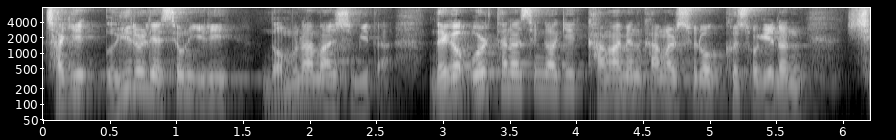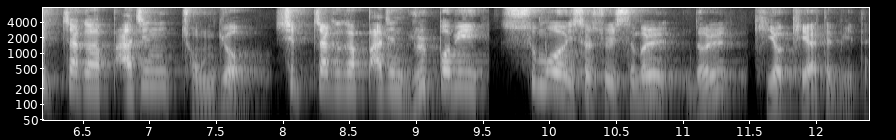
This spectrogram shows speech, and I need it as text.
자기 의를 내세우는 일이 너무나 많습니다. 내가 옳다는 생각이 강하면 강할수록 그 속에는 십자가 빠진 종교, 십자가가 빠진 율법이 숨어 있을 수 있음을 늘 기억해야 됩니다.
